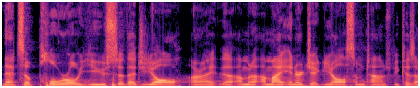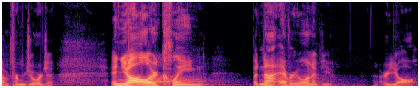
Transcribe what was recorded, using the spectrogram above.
that's a plural you, so that's y'all, all right? Uh, I'm gonna, I might interject y'all sometimes because I'm from Georgia. And y'all are clean, but not every one of you are y'all.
